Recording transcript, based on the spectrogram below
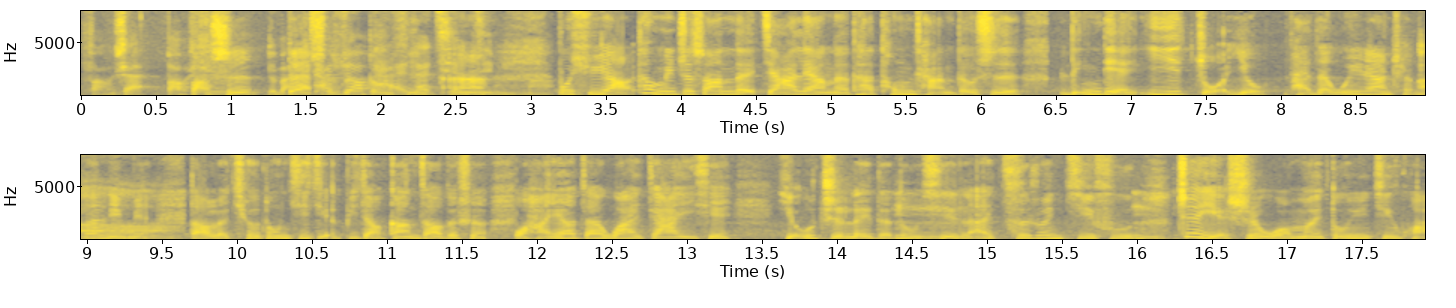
防晒、保湿，对吧？它需要排在前几名吗？不需要。透明质酸的加量呢，它通常都是零点一左右，排在微量成分里面。到了秋冬季节比较干燥的时候，我还要在外加一些油脂类的东西来滋润肌肤。这也是我们东域精华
